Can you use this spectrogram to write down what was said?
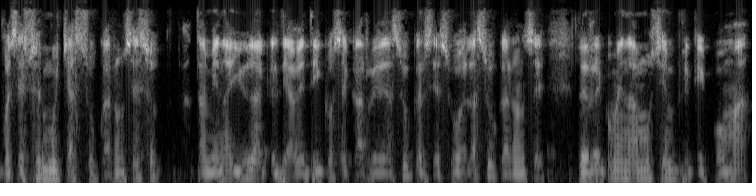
pues eso es mucho azúcar. Entonces, eso también ayuda a que el diabético se cargue de azúcar, se suba el azúcar. Entonces, le recomendamos siempre que coma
